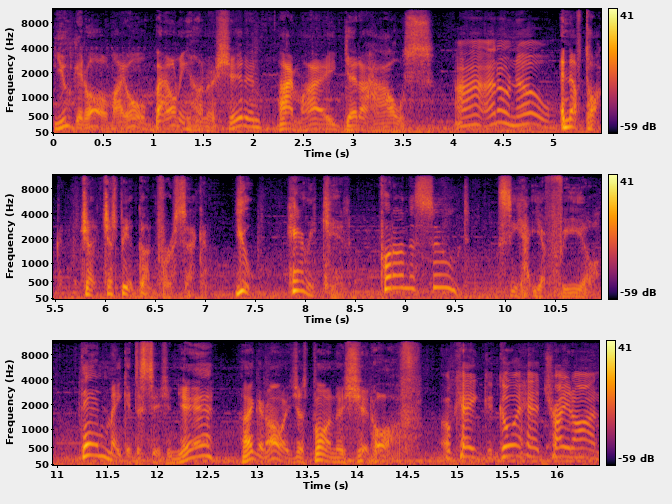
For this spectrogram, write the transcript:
you get all my old bounty hunter shit, and I might get a house. Uh, I don't know. Enough talking. J- just be a gun for a second. You, hairy kid, put on the suit. See how you feel. Then make a decision, yeah? I can always just pawn this shit off. Okay, g- go ahead, try it on.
